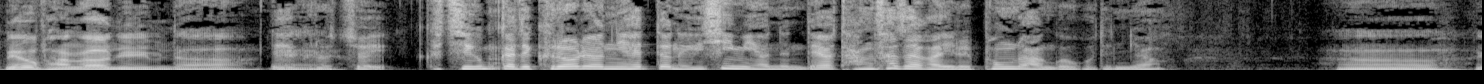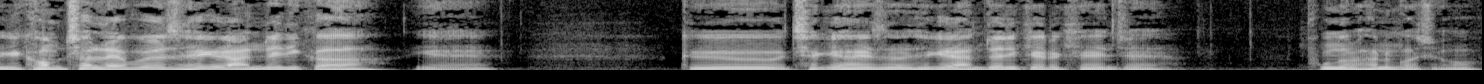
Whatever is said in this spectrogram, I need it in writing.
매우 반가운 일입니다. 네, 예. 그렇죠. 그 지금까지 그러려니 했던 의심이었는데요. 당사자가 이를 폭로한 거거든요. 어, 이게 검찰 내부에서 해결이 안 되니까, 예. 그 체계 하에서는 해결이 안 되니까 이렇게 이제 폭로를 하는 거죠.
